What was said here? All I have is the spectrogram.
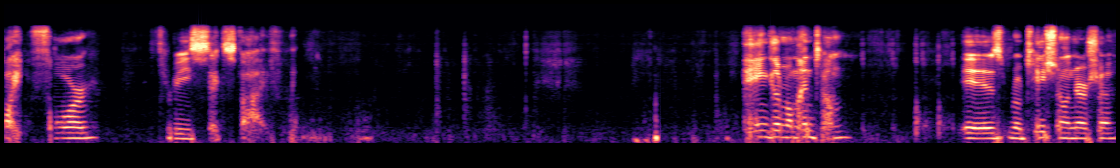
0.4365. Angular momentum is rotational inertia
